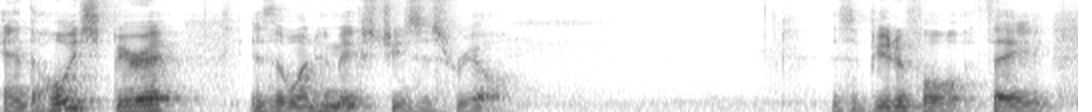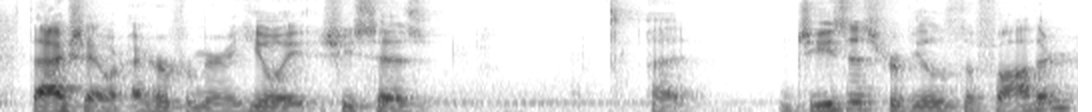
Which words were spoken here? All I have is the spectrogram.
And the Holy Spirit is the one who makes Jesus real. It's a beautiful thing that actually I heard from Mary Healy. She says, uh, Jesus reveals the Father,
